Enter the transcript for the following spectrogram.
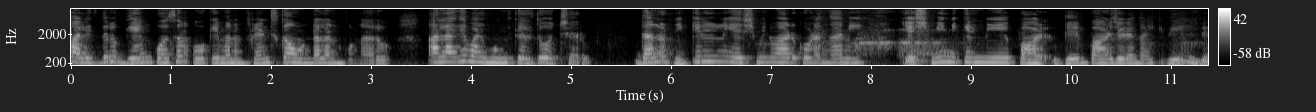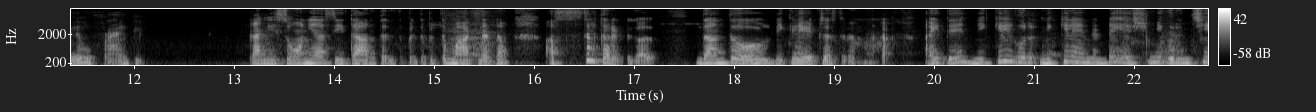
వాళ్ళిద్దరూ గేమ్ కోసం ఓకే. మనం ఫ్రెండ్స్‌గా ఉండాలనుకున్నారు. అలాగే వాళ్ళు ముందుకెళ్తూ వచ్చారు. దానిలో నిఖిల్‌ని, యష్మిని వాడుకోవడం కానీ యష్మి నిఖిల్‌ని పా గేమ్ పాడు చేయడం కానీ ఇవేం లేవు ఫ్రాంక్లీ. కానీ సోనియా, సీత అంతంత పెద్ద పెద్ద మాట్లాడడం అస్సలు కరెక్ట్ కాదు దాంతో నిఖిల్ ఏడ్ ఏడ్చేస్తాడనమాట. అయితే నిఖిల్ గురి నిఖిల్ ఏంటంటే యష్మి గురించి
